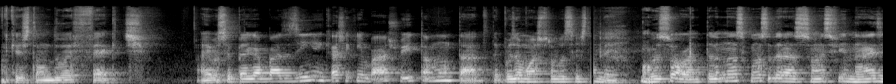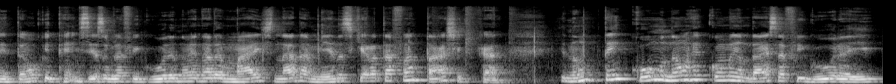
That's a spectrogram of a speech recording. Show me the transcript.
a questão do effect. Aí você pega a basezinha, encaixa aqui embaixo e está montado. Depois eu mostro para vocês também. Bom, pessoal, entrando nas considerações finais, então, o que tem a dizer sobre a figura não é nada mais, nada menos que ela tá fantástica, cara. E não tem como não recomendar essa figura aí.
